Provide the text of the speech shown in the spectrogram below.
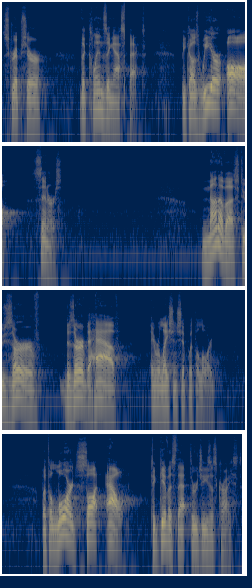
Scripture the cleansing aspect because we are all sinners. None of us deserve, deserve to have a relationship with the Lord. But the Lord sought out to give us that through Jesus Christ.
